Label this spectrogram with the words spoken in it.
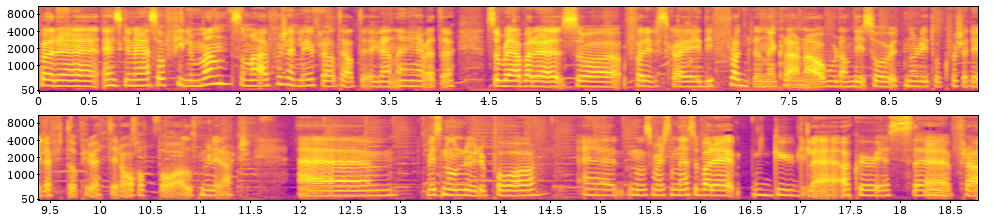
For eh, jeg husker når jeg så filmen, som er forskjellig fra teatergreiene, jeg vet det, så ble jeg bare så forelska i de flagrende klærne og hvordan de så ut når de tok forskjellige løft og piruetter og hopp og alt mulig rart. Eh, hvis noen lurer på eh, noe som helst om det, så bare google Aquarius eh, Mm. fra,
